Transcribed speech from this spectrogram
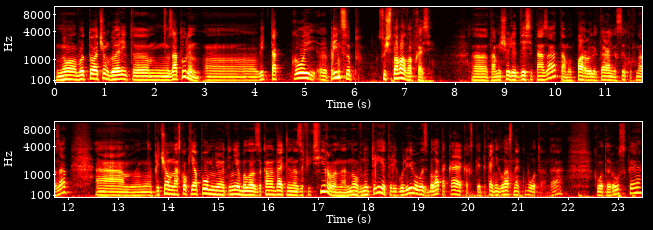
Но вот то, о чем говорит э, Затулин, э, ведь такой э, принцип существовал в Абхазии. Э, там еще лет 10 назад, там вот пару электоральных циклов назад, э, причем, насколько я помню, это не было законодательно зафиксировано, но внутри это регулировалось, была такая, как сказать, такая негласная квота, да, квота русская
